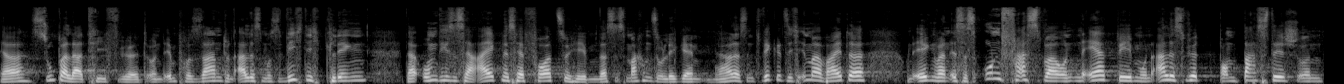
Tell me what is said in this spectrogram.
ja, superlativ wird und imposant und alles muss wichtig klingen, da, um dieses Ereignis hervorzuheben. Das ist, machen so Legenden. Ja, das entwickelt sich immer weiter und irgendwann ist es unfassbar und ein Erdbeben und alles wird bombastisch und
